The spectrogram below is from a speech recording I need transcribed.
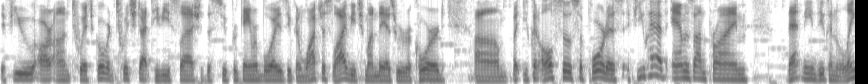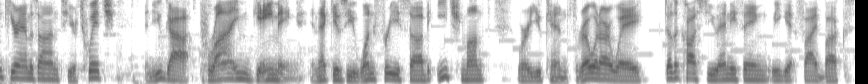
if you are on Twitch, go over to twitch.tv slash the Super Gamer Boys. You can watch us live each Monday as we record. Um, but you can also support us if you have Amazon Prime. That means you can link your Amazon to your Twitch and you got Prime Gaming. And that gives you one free sub each month where you can throw it our way. Doesn't cost you anything. We get five bucks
